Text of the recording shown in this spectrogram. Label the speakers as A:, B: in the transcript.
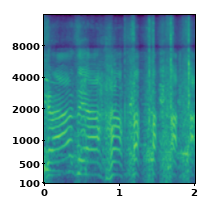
A: Grazie.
